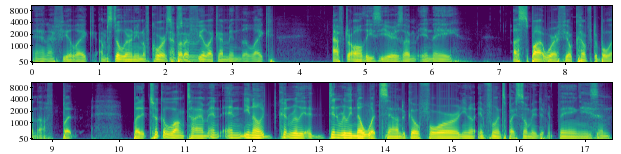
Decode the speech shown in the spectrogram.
and I feel like I'm still learning, of course, but I feel like I'm in the like after all these years, I'm in a a spot where I feel comfortable enough, but. But it took a long time, and and you know couldn't really didn't really know what sound to go for. You know, influenced by so many different things, Yeah. and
